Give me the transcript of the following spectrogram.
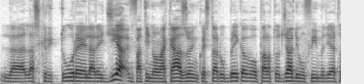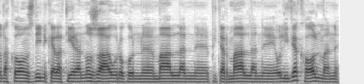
la, la, scrittura e la regia. Infatti, non a caso in questa rubrica avevo parlato già di un film diretto da Consdin che era Tirannosauro con Mallan, Peter Mallan e Olivia Colman.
